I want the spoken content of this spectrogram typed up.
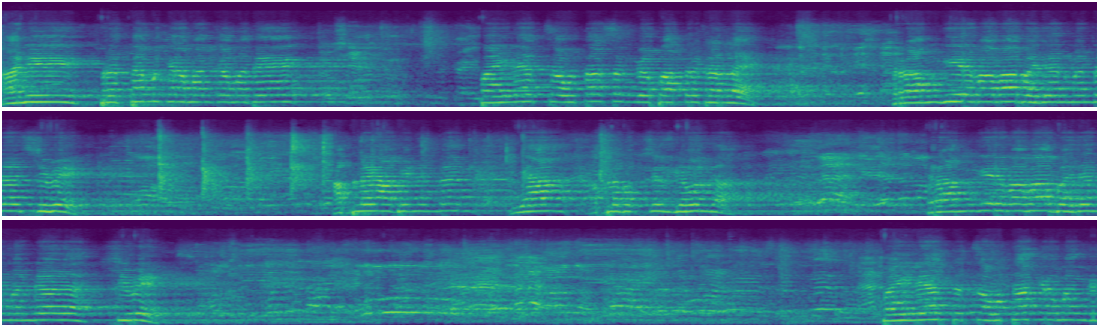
आणि प्रथम क्रमांकामध्ये पहिल्या चौथा संघ पात्र ठरलाय. रामगीर बाबा भजन मंडळ शिवे. आपलं अभिनंदन. या आपलं बक्षीस घेऊन जा. रामगीर बाबा भजन मंडळ शिवे. पहिल्यात चौथा क्रमांक.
